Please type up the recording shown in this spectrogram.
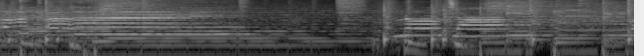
รักใครนอกจากไป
